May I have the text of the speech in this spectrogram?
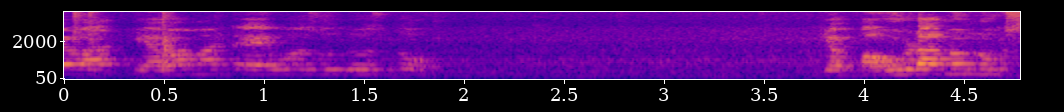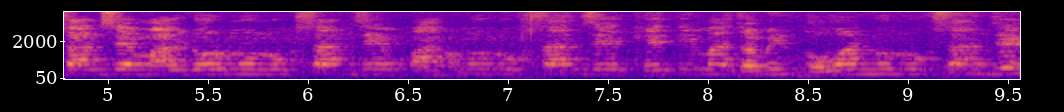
એ વાત કહેવા માટે આવ્યો છું દોસ્તો, કે પહોળાનું નુકસાન છે, માલઢોરનું નુકસાન છે, પાકનું નુકસાન છે, ખેતીમાં જમીન ધોવાણનું નુકસાન છે.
